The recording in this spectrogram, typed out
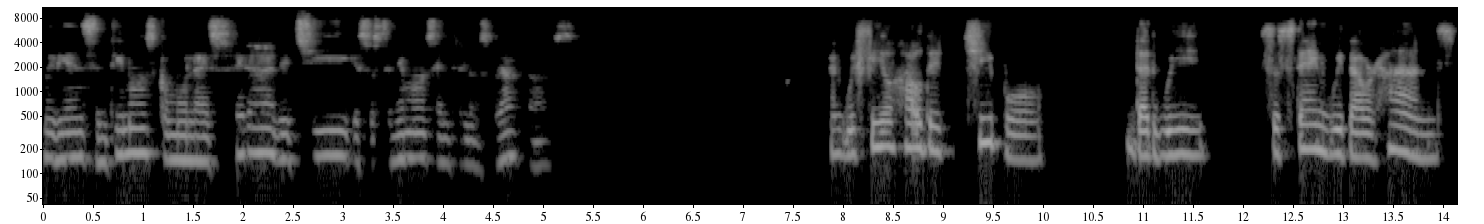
Muy bien, sentimos como la esfera de chi que sostenemos entre los brazos And we feel how the chi ball that we sustain with our hands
